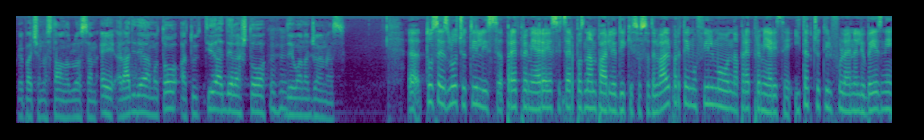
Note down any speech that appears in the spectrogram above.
ko je pač enostavno bilo sam, hej, radi delamo to, a tudi ti radi delaš to, uh -huh. da je wanna join us. Eh, To se je zelo čutili iz predpremiere. Jaz sicer poznam par ljudi, ki so sodelovali pri tem filmu. Na predpremieri se je itak čutil fulene ljubezni,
